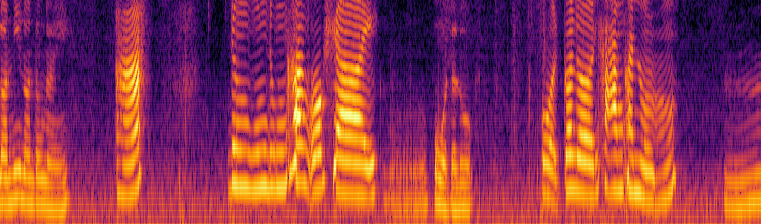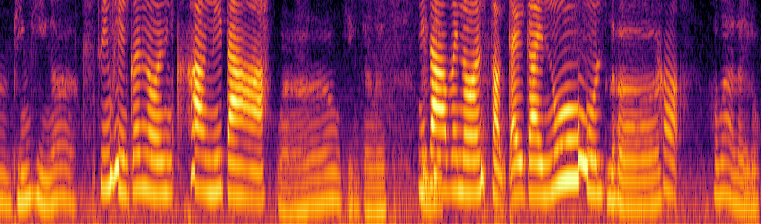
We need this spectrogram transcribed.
ลอนนี่นอนตรงไหน ฮะ ดึงดึงข้างอกชายอืมโปรดละลูก ปวดก็นอนข้างขนม อืม พิงพิงอะ พิงพิงก็นอนข้างนิตา ว้าว เก่งจังเลยนิตาไปนอนฝั่งไกลๆนู่น เหรอค่ะ เพราะว่าอะไรลูก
